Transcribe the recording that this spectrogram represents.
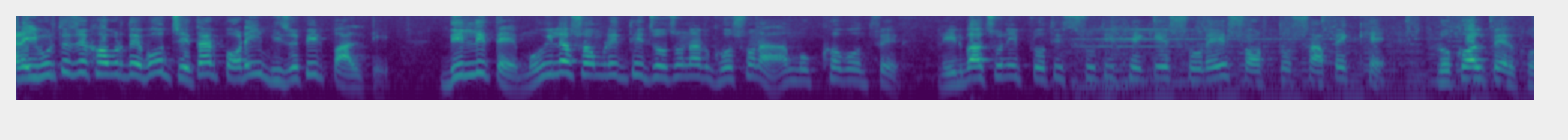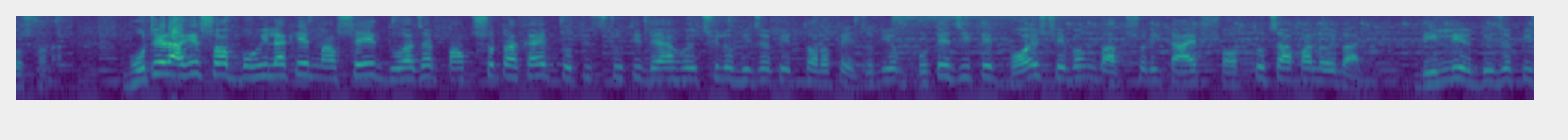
আর এই মুহূর্তে যে খবর দেব, জেতার পরেই বিজেপির পাল্টি। দিল্লিতে মহিলা সমৃদ্ধি যোজনার ঘোষণা মুখ্যমন্ত্রীর। নির্বাচনী প্রতিশ্রুতি থেকে সরে শর্ত সাপেক্ষে প্রকল্পের ঘোষণা। ভোটের আগে সব মহিলাকে মাসে দুহাজার পাঁচশো টাকায় প্রতিশ্রুতি দেওয়া হয়েছিল বিজেপির তরফে। যদিও ভোটে জিতে বয়স এবং বাৎসরিক আয়ের শর্ত চাপালো এবার দিল্লির বিজেপি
